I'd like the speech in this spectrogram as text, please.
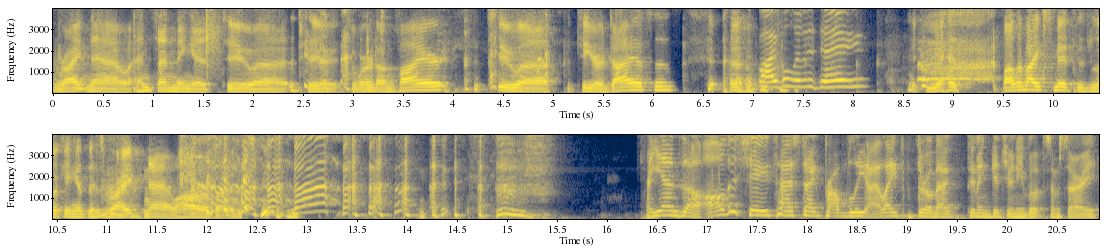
right now and sending it to uh, to to Word on Fire, to uh, to your diocese. Um, Bible in a day. yes, Father Mike Schmitz is looking at this right now, horrified. Yenza, all the shades hashtag probably. I like the throwback. Didn't get you any votes. I'm sorry.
